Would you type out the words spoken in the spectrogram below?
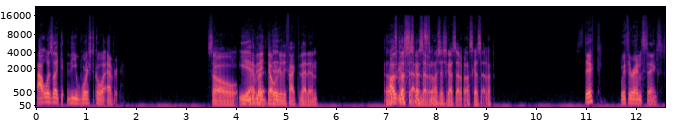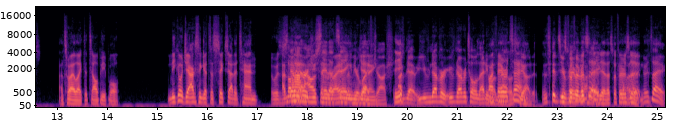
that was like the worst goal ever. So Yeah, maybe they don't it- really factor that in. Let's, Uh, go let's just go seven seven. still. Let's just go seven. Let's go seven. Stick with your instincts. That's what I like to tell people. Nico Jackson gets a six out of ten. It was I've never that heard you say that right saying in in your beginning. life, Josh. I've never, you've never, you've never told anyone favorite that. Let's be saying. honest. It's your That's my favorite favorite saying. saying. Yeah, that's my favorite My saying. favorite saying.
